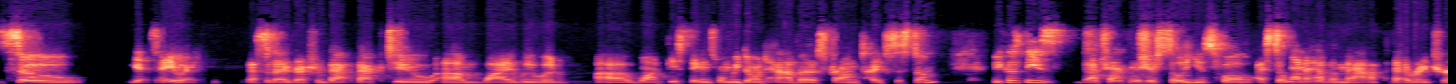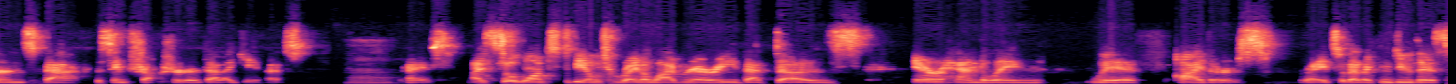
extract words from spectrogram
so yes, anyway, that's a digression. Back back to um, why we would uh, want these things when we don't have a strong type system, because these abstractions are still useful. I still want to have a map that returns back the same structure that I gave it. Mm. Right. I still want to be able to write a library that does error handling with eithers, right? So that I can do this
